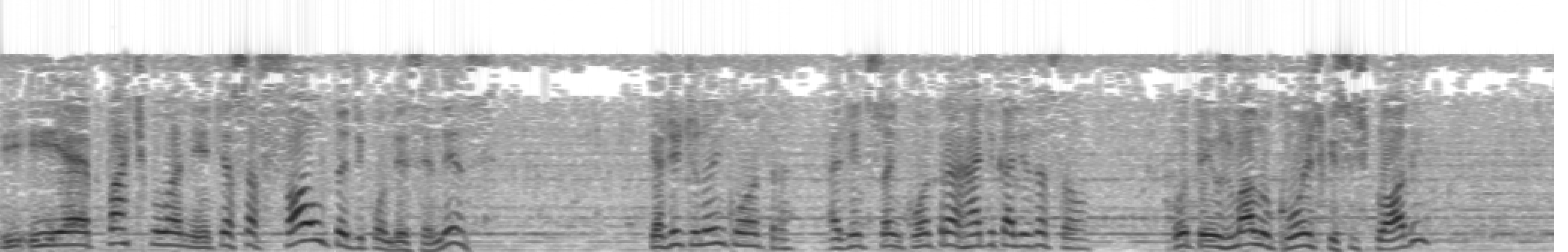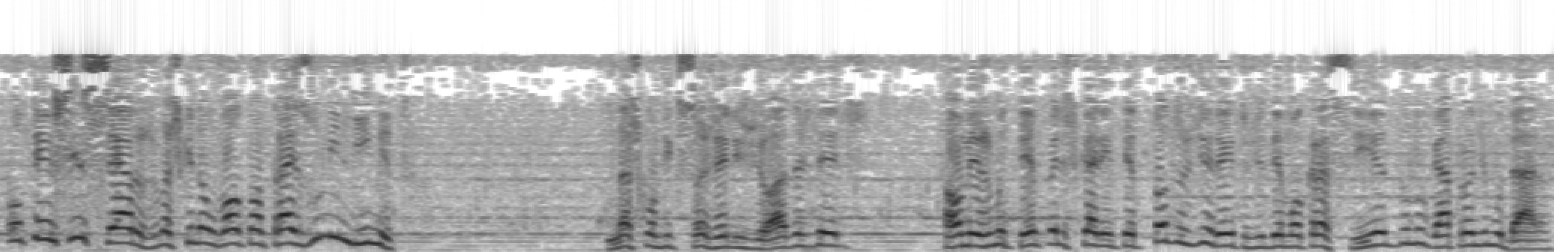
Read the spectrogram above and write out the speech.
E, e é particularmente essa falta de condescendência que a gente não encontra. A gente só encontra a radicalização. Ou tem os malucões que se explodem, ou tem os sinceros, mas que não voltam atrás um milímetro nas convicções religiosas deles. Ao mesmo tempo, eles querem ter todos os direitos de democracia do lugar para onde mudaram.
